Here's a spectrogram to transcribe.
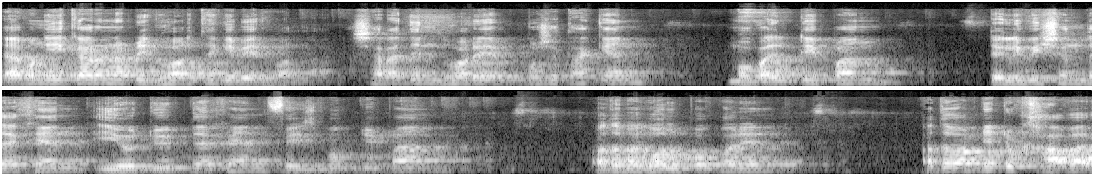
এবং এই কারণে আপনি ঘর থেকে বের হন না। সারাদিন ঘরে বসে থাকেন, মোবাইল টিপান, টেলিভিশন দেখেন, ইউটিউব দেখেন, ফেসবুক টিপান, অথবা গল্প করেন, অথবা আপনি একটু খাবার,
